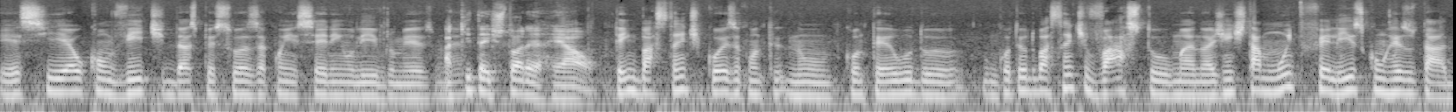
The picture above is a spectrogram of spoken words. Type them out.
esse é o convite das pessoas a conhecerem o livro mesmo. Né? Aqui está a história real. Tem bastante coisa no conteúdo, um conteúdo bastante vasto, mano. A gente está muito feliz com o resultado.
